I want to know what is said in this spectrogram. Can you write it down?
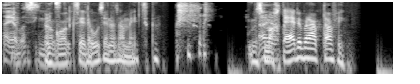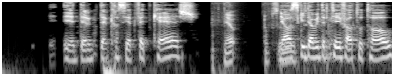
Ah ja, was? sind Ja, Metzger. gut, sieht aus wie ein Metzger. Was Ah, ja. macht der überhaupt, Davi? Ja, der, der kassiert fett Cash. Absolut. Ja, es gibt auch wieder TV Total.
